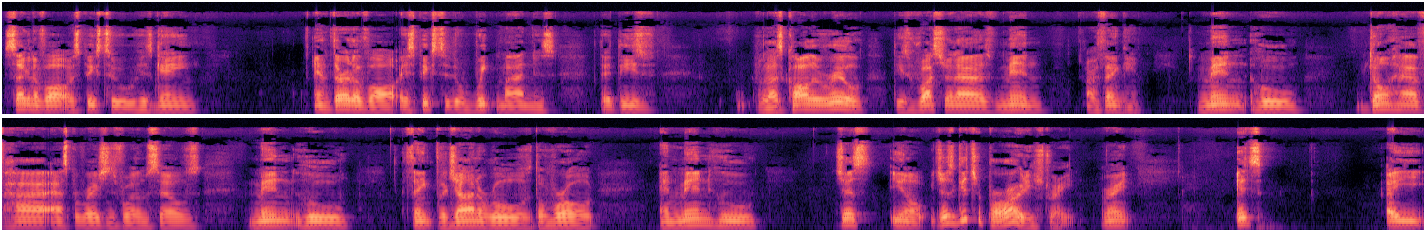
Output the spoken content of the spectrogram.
Second of all, it speaks to his game. And third of all, it speaks to the weak mindedness that these, let's call it real, these westernized men are thinking. Men who don't have high aspirations for themselves, men who think vagina rules the world, and men who just, you know, just get your priorities straight, right? it's a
